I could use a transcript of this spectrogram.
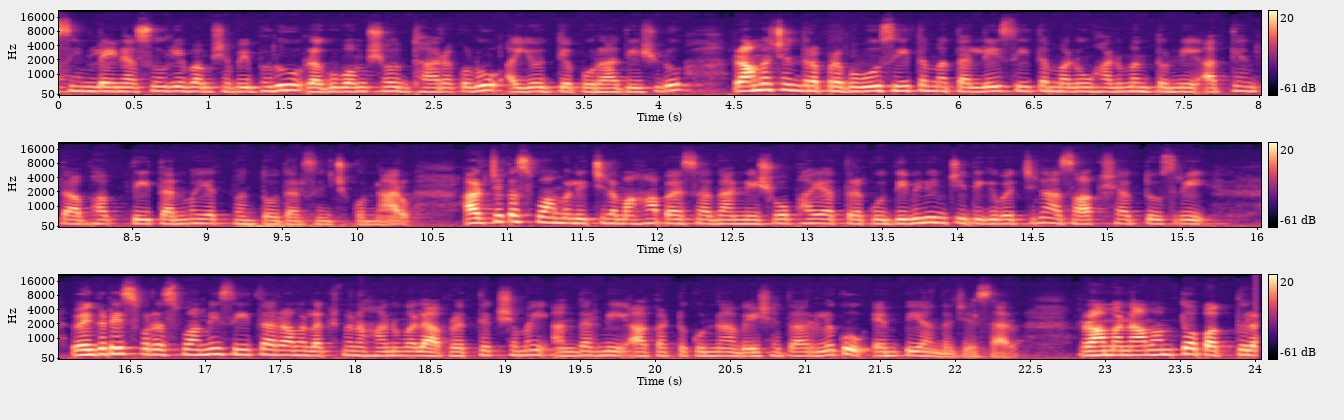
ఆసీనులైన సూర్యవంశ విభుడు రఘువంశోద్ధారకుడు అయోధ్య పురాధీశుడు రామచంద్ర ప్రభువు సీతమ్మ తల్లి సీతమ్మను హనుమంతుణ్ణి అత్యంత భక్తి తన్మయత్వంతో దర్శించుకున్నారు. అర్చక స్వాములు ఇచ్చిన మహాప్రసాదాన్ని శోభాయాత్రకు దివి నుంచి దిగివచ్చిన సాక్షాత్తు శ్రీ వెంకటేశ్వర స్వామి సీతారామ లక్ష్మణ హనుమల ప్రత్యక్షమై అందరినీ ఆకట్టుకున్న వేషధారులకు ఎంపీ అందజేశారు. రామనామంతో భక్తుల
